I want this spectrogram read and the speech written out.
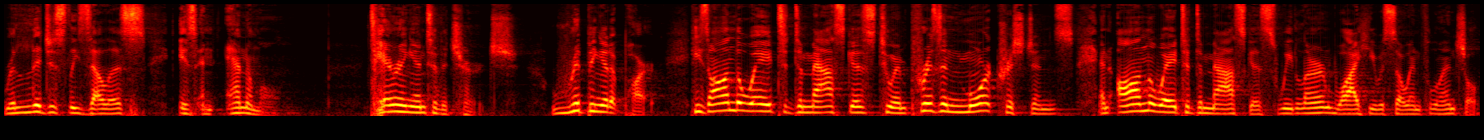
religiously zealous, is an animal tearing into the church ripping it apart. He's on the way to Damascus to imprison more Christians. And on the way to Damascus, we learn why he was so influential.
